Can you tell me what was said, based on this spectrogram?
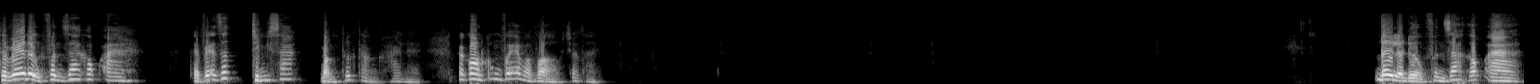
Thầy vẽ đường phân giác góc A. Thầy vẽ rất chính xác bằng thước thẳng hai lề. Các con cũng vẽ vào vở cho thầy. Đây là đường phân giác góc A,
